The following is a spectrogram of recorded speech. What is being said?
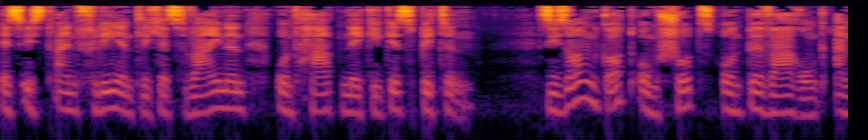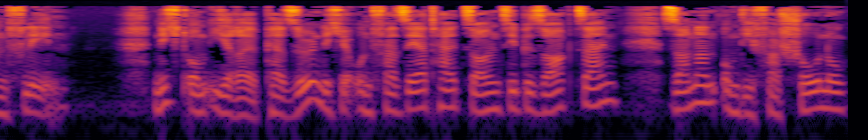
Es ist ein flehentliches Weinen und hartnäckiges Bitten. Sie sollen Gott um Schutz und Bewahrung anflehen. Nicht um ihre persönliche Unversehrtheit sollen sie besorgt sein, sondern um die Verschonung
